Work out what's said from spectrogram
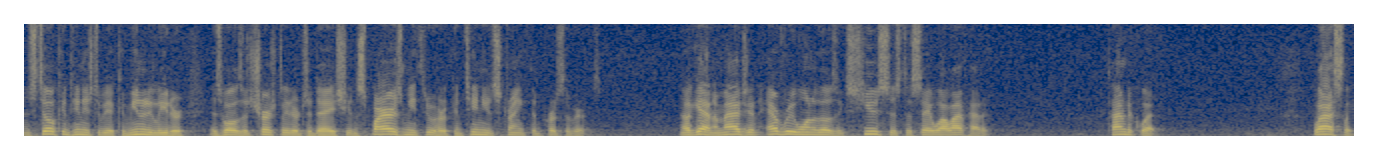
and still continues to be a community leader as well as a church leader today. She inspires me through her continued strength and perseverance. Now again, imagine every one of those excuses to say, well, I've had it. Time to quit. Lastly,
